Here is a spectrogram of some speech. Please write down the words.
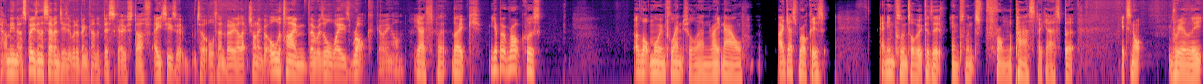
I mean, I suppose in the 70s it would have been kind of disco stuff. 80s it t- all turned very electronic, but all the time there was always rock going on. Yes, but like yeah, but rock was a lot more influential than right now. I guess rock is an influence of it because it influenced from the past, I guess, but it's not really.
